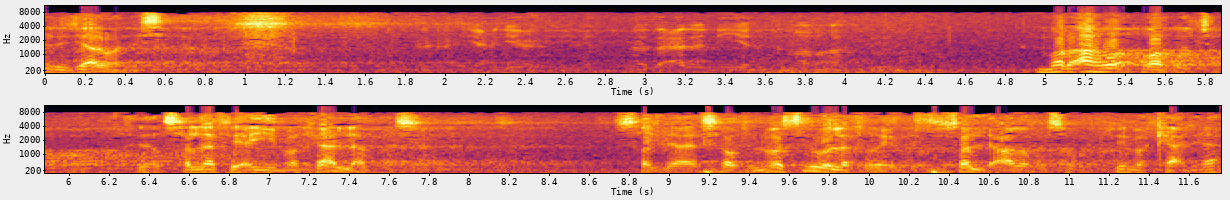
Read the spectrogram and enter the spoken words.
الرجال والنساء يعني هذا على نية المرأة؟ المرأة والرجل إذا صلى في أي مكان لا بأس. صلي سواء في المسجد ولا في غيره. تصلي على الرسول في مكانها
